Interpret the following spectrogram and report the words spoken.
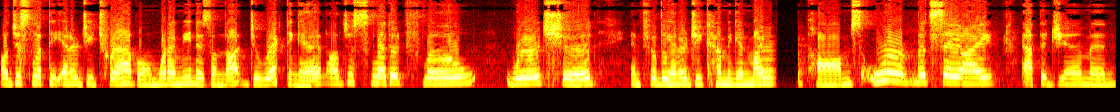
I'll just let the energy travel. And what I mean is, I'm not directing it. I'll just let it flow where it should and feel the energy coming in my palms. Or let's say I at the gym and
